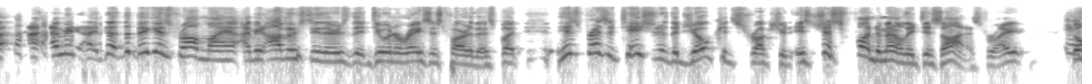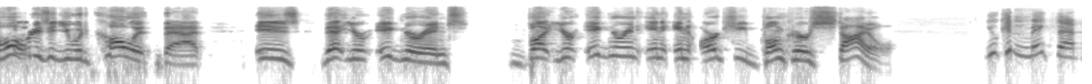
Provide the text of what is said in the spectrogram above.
I, I mean, I, the, the biggest problem I ha- I mean, obviously there's the doing a racist part of this, but his presentation of the joke construction is just fundamentally dishonest, right? The whole reason you would call it that is that you're ignorant, but you're ignorant in an Archie Bunker style. You can make that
